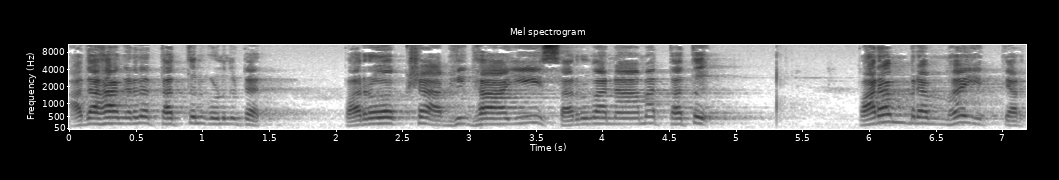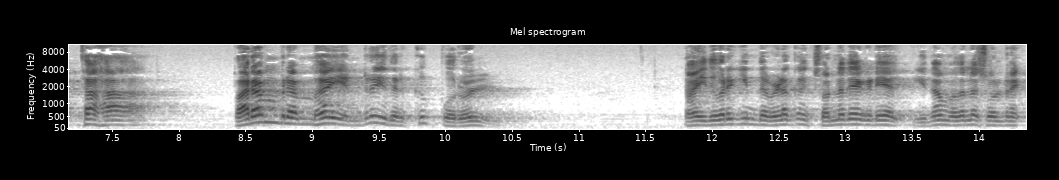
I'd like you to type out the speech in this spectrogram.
அதகாங்கிறத தத்துன்னு கொண்டுட்டார் பரோக்ஷ அபிதாயி சர்வநாம தத்து பரம் பிரம்ம இத்தியர்த்தா பரம் பிரம்ம என்று இதற்கு பொருள். நான் இதுவரைக்கும் இந்த விளக்கம் சொன்னதே கிடையாது. இதுதான் முதல்ல சொல்றேன்.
